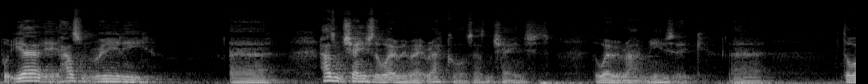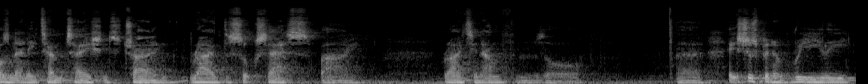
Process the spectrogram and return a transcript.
But yeah, it hasn't really uh, hasn't changed the way we make records, hasn't changed the way we write music. Uh, there wasn't any temptation to try and ride the success by writing anthems or. Uh, it's just been a really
